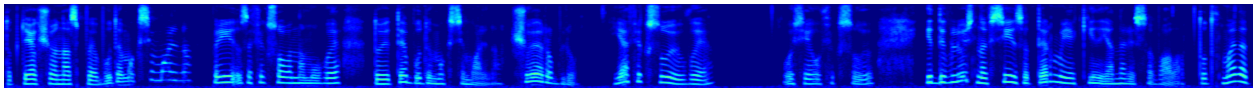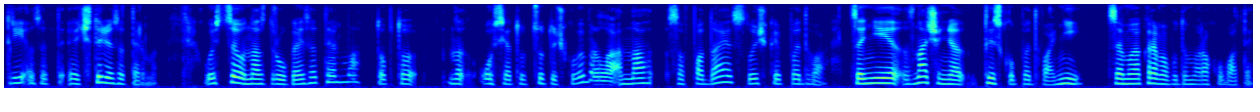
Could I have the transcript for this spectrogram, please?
Тобто, якщо у нас P буде максимально при зафіксованому В, то і Т буде максимально. Що я роблю? Я фіксую В. Ось я його фіксую. І дивлюсь на всі ізотерми, які я нарисувала. Тут в мене 3 4 ізотерми. Ось це у нас друга ізотерма. Тобто, ось я тут цю точку вибрала, вона совпадає з точкою P2. Це не значення тиску P2, ні. Це ми окремо будемо рахувати.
